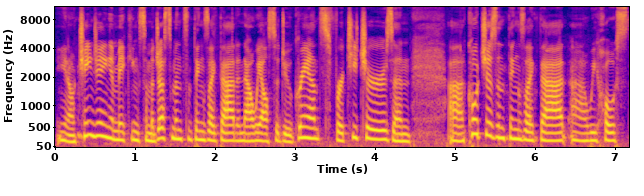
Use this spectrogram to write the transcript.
you know changing and making some adjustments and things like that. And now we also do grants for teachers and uh, coaches and things like that. Uh, we host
